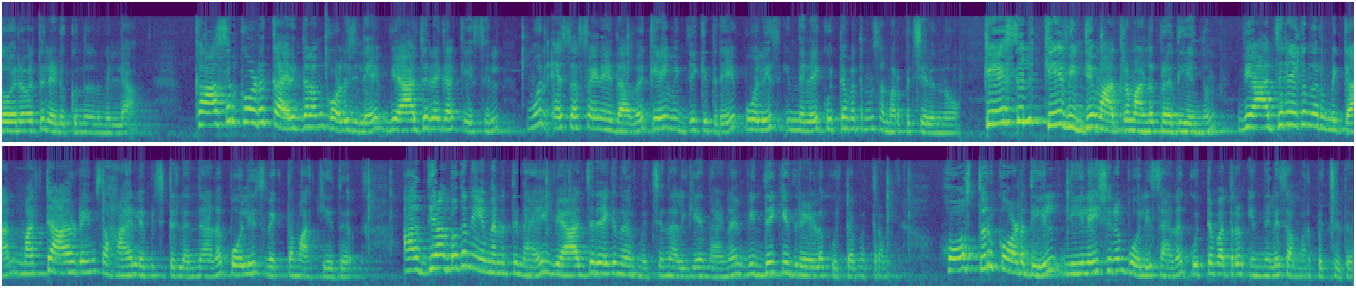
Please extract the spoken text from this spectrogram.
ഗൗരവത്തിലെടുക്കുന്നതുമില്ല. കാസർഗോഡ് കരിന്തളം കോളേജിലെ വ്യാജരേഖ കേസിൽ മുൻ എസ് എഫ് ഐ നേതാവ് കെ വിദ്യക്കെതിരെ പോലീസ് ഇന്നലെ കുറ്റപത്രം സമർപ്പിച്ചിരുന്നു. കേസിൽ കെ വിദ്യ മാത്രമാണ് പ്രതിയെന്നും വ്യാജരേഖ നിർമ്മിക്കാൻ മറ്റാരുടെയും സഹായം ലഭിച്ചിട്ടില്ലെന്നാണ് പോലീസ് വ്യക്തമാക്കിയത്. അധ്യാപക നിയമനത്തിനായി വ്യാജരേഖ നിർമ്മിച്ച് നൽകിയെന്നാണ് വിദ്യക്കെതിരെയുള്ള കുറ്റപത്രം. ഹോസ്തൂർ കോടതിയിൽ നീലേശ്വരം പോലീസാണ് കുറ്റപത്രം ഇന്നലെ സമർപ്പിച്ചത്.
